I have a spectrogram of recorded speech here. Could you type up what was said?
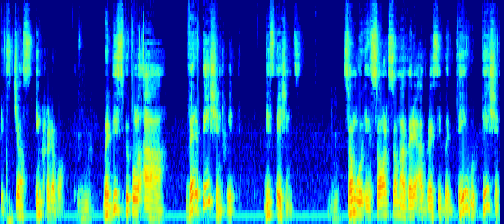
It's just incredible. Mhm. But these people are very patient with these patients. Mhm. Some will insult, some are very aggressive, but they were patient.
